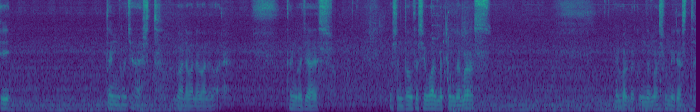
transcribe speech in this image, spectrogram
Y tengo ya esto. Vale, vale, vale, vale. Tengo ya eso. Pues entonces igual me cunde más. Igual me cunde más unir esta.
